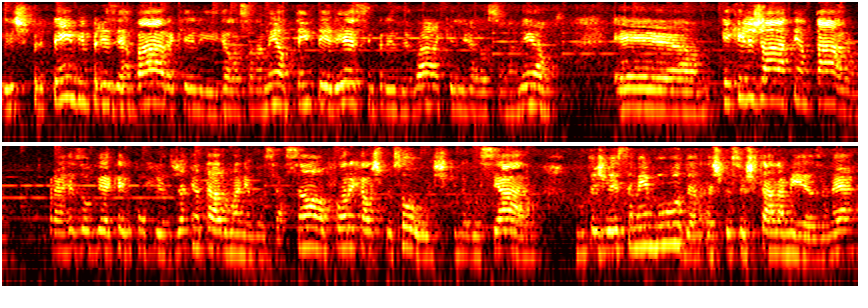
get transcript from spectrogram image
eles pretendem preservar aquele relacionamento, têm interesse em preservar aquele relacionamento, é, o que, que eles já tentaram para resolver aquele conflito? Já tentaram uma negociação? Fora aquelas pessoas que negociaram, muitas vezes também muda as pessoas que estão na mesa, né?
